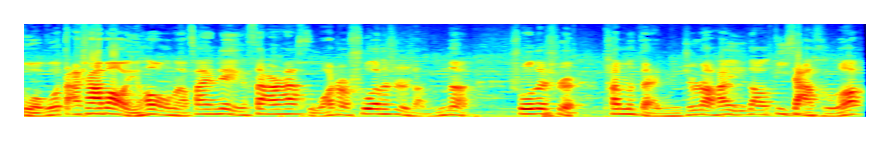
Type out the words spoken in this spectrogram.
躲过大沙暴以后呢，发现这个仨人还活着。说的是什么呢？说的是他们在你知道还有一道地下河。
